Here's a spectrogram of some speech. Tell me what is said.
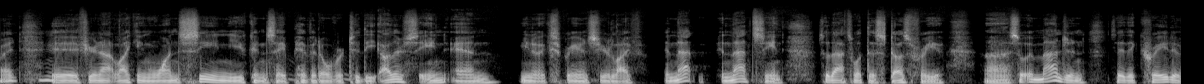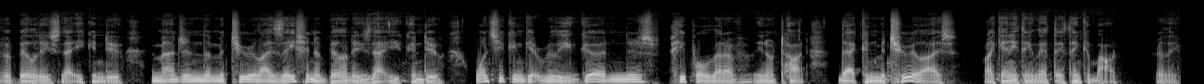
right? Mm-hmm. If you're not liking one scene, you can say pivot over to the other scene and you know experience your life in that in that scene. So that's what this does for you. Uh, so imagine, say, the creative abilities that you can do. Imagine the materialization abilities that you can do. Once you can get really good, and there's people that have you know taught that can materialize like anything that they think about, really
